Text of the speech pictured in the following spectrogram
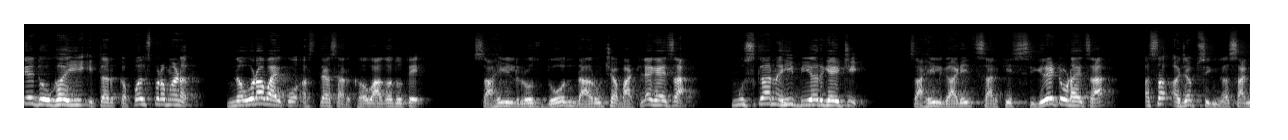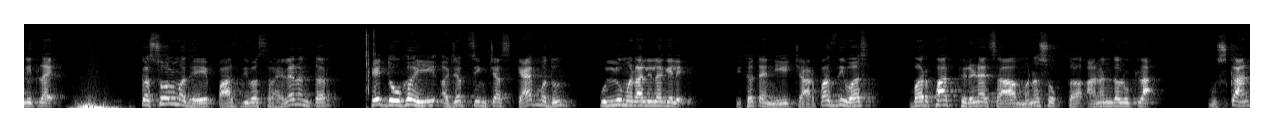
ते दोघंही इतर कपल्सप्रमाणे नवरा बायको असल्यासारखं वागत होते. साहिल रोज दोन दारूच्या बाटल्या घ्यायचा मुस्कानही बियर घ्यायची. साहिल गाडीत सारखी सिगरेट ओढायचा असं अजब सिंगनं सांगितलंय. कसोलमध्ये पाच दिवस राहिल्यानंतर हे दोघंही अजब सिंगच्या स्कॅबमधून कुल्लू मनालीला गेले. तिथं त्यांनी चार पाच दिवस बर्फात फिरण्याचा मनसोक्त आनंद लुटला. मुस्कान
